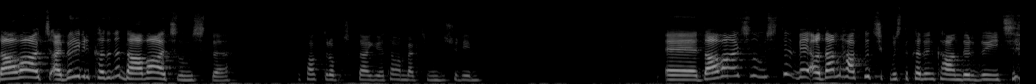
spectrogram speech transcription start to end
Dava aç ay böyle bir kadına dava açılmıştı. Ufak dropçuklar giriyor. Tamam Berk'cim bunu düşüreyim. Ee, dava açılmıştı ve adam haklı çıkmıştı kadın kandırdığı için.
